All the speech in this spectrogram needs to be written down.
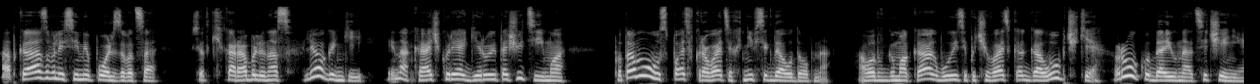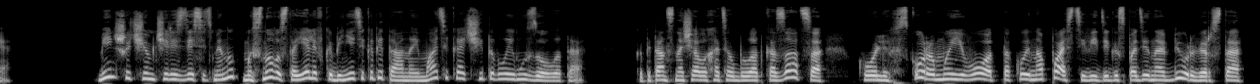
отказывались ими пользоваться. Все-таки корабль у нас легонький и на качку реагирует ощутимо. Потому спать в кроватях не всегда удобно. А вот в гамаках будете почивать как голубчики, руку даю на отсечение. Меньше чем через десять минут мы снова стояли в кабинете капитана, и Матика отчитывала ему золото. Капитан сначала хотел было отказаться, коль скоро мы его от такой напасти в виде господина Бюрверста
